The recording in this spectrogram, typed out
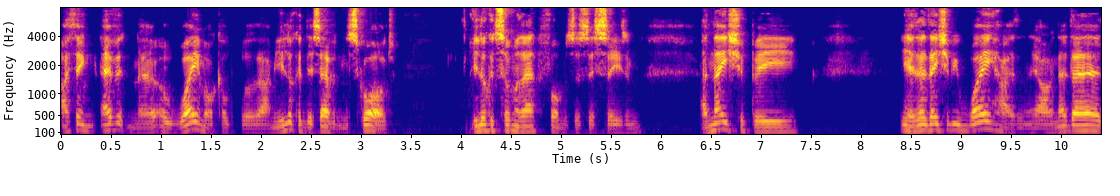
I think Everton are, way more culpable of that. I mean, you look at this Everton squad, you look at some of their performances this season, and they should be, yeah, they, should be way higher than they are. And their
